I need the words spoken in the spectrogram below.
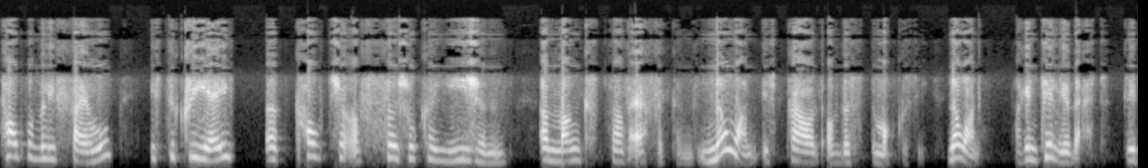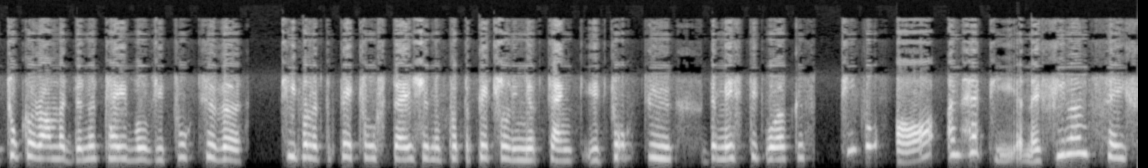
palpably failed is to create a culture of social cohesion amongst South Africans. No one is proud of this democracy. No one. I can tell you that. You talk around the dinner tables, you talk to the people at the petrol station who put the petrol in your tank, you talk to domestic workers. People are unhappy and they feel unsafe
